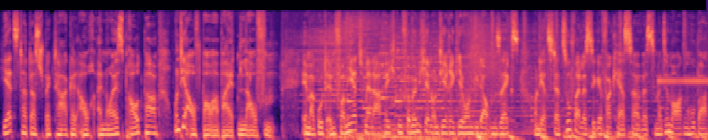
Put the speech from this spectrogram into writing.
Jetzt hat das Spektakel auch ein neues Brautpaar und die Aufbauarbeiten laufen. Immer gut informiert, mehr Nachrichten für München und die Region wieder um sechs. Und jetzt der zuverlässige Verkehrsservice mit dem Morgenhuber.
